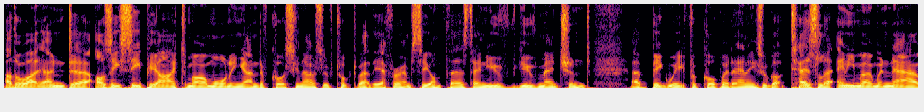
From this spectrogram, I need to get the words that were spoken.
Otherwise, and uh, Aussie CPI tomorrow morning, and of course, you know, as we've talked about the FOMC on Thursday, and you've you've mentioned a big week for corporate earnings. We've got Tesla any moment now,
